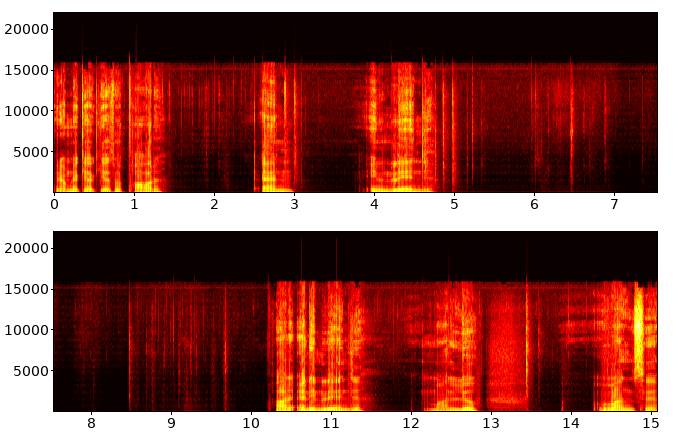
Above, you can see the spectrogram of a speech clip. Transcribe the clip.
फिर हमने क्या किया, इसमें for N in range for N in range मान लो वन से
